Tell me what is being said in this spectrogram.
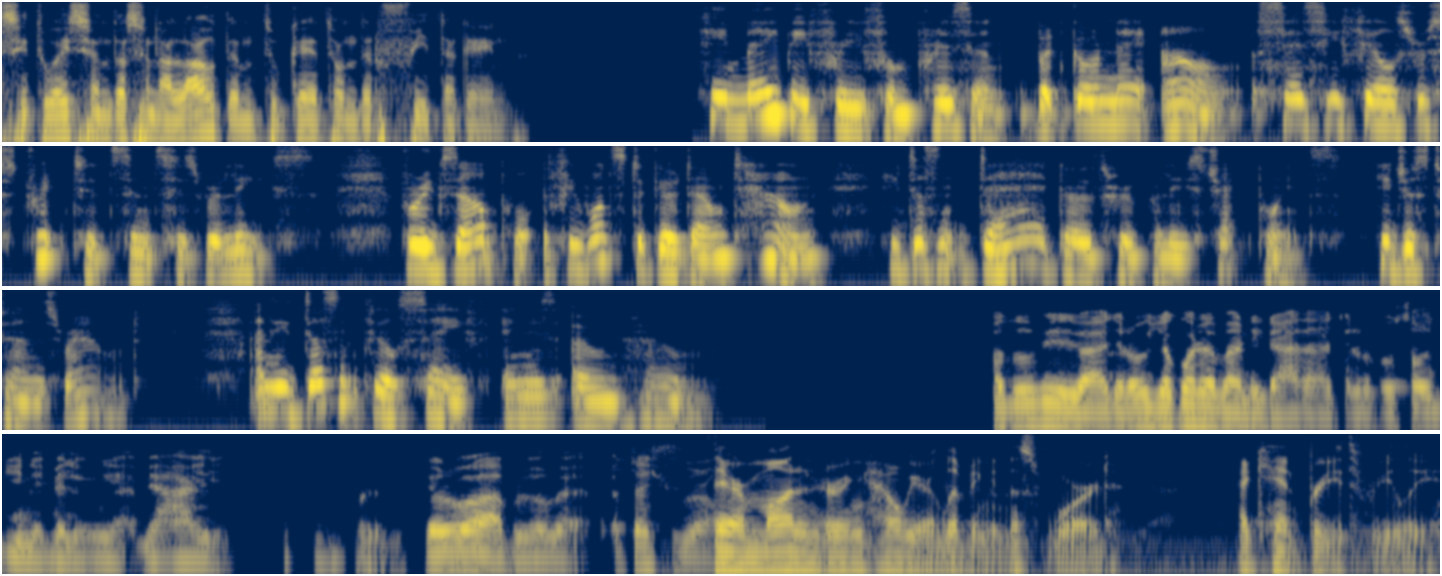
situation doesn't allow them to get on their feet again. He may be free from prison, but Gone Aung says he feels restricted since his release. For example, if he wants to go downtown, he doesn't dare go through police checkpoints. He just turns round. And he doesn't feel safe in his own home. They are monitoring how we are living in this ward. I can't breathe freely.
